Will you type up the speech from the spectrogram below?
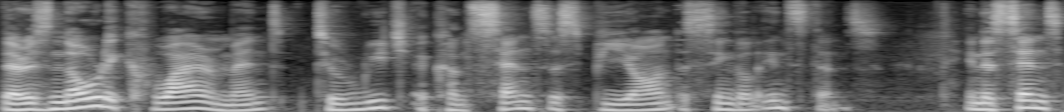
There is no requirement to reach a consensus beyond a single instance. In a sense,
